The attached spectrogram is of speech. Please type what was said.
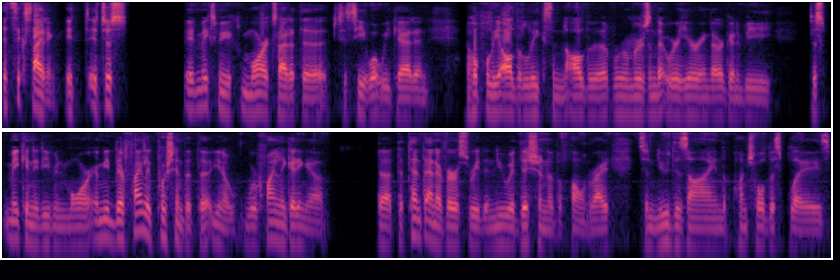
it's exciting. It it just it makes me more excited to to see what we get and hopefully all the leaks and all the rumors and that we're hearing that are going to be just making it even more. I mean, they're finally pushing that the you know we're finally getting a the, the 10th anniversary, the new edition of the phone, right? It's a new design, the punch hole displays.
